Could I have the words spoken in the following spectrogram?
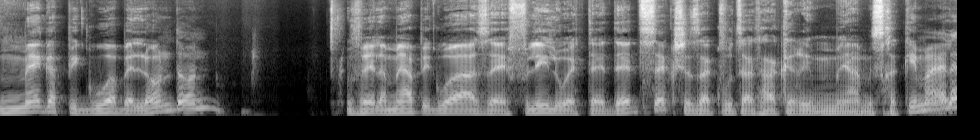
מגה פיגוע בלונדון ולמאה הפיגוע הזה הפלילו את דדסק שזה הקבוצת האקרים מהמשחקים האלה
